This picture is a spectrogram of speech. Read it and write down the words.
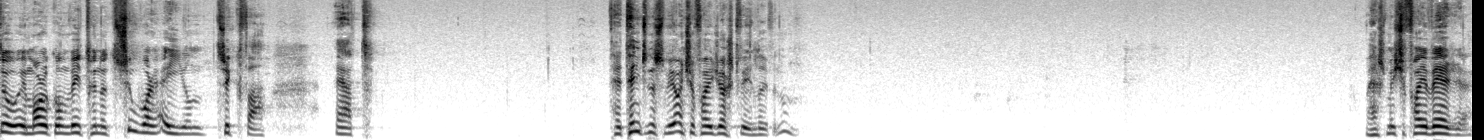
du i morgon vi tunne troar eion tryggva at det er tingene som vi ønsker for å gjøre vi i livet noen. Og her som ikke får være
